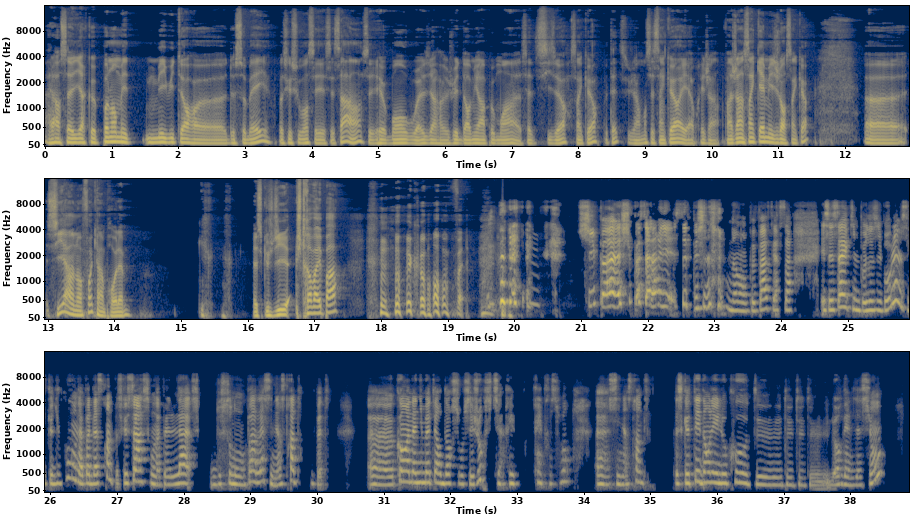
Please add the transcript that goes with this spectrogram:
Alors ça veut dire que pendant mes, mes 8 heures euh, de sommeil, parce que souvent c'est ça, hein, c'est bon, on va dire je vais dormir un peu moins, 7, 6 heures, 5 heures peut-être, généralement c'est 5 heures et après j'ai un, un cinquième et je dors 5 heures. Euh, S'il y a un enfant qui a un problème, est-ce que je dis je travaille pas? Comment on fait? Je suis pas, je suis pas salarié, c'est fini. non, on peut pas faire ça. Et c'est ça qui me pose aussi problème, c'est que du coup, on n'a pas d'astreinte, parce que ça, ce qu'on appelle là, de ce dont on parle là, c'est une astreinte, en fait. Euh, quand un animateur dort sur le séjour, ce qui arrive très très souvent, euh, c'est une astreinte. Parce que t'es dans les locaux de, de, de, de l'organisation,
